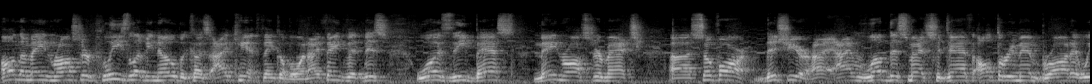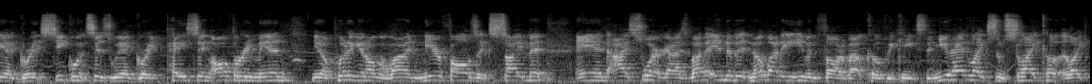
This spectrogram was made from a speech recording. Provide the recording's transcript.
on the main roster, please let me know because I can't think of one. I think that this was the best main roster match uh, so far this year. I, I love this match to death. All three men brought it. We had great sequences. We had great pacing. All three men, you know, putting it on the line. Near falls excitement. And I swear, guys, by the end of it, nobody even thought about Kofi Kingston. You had like some slight, like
